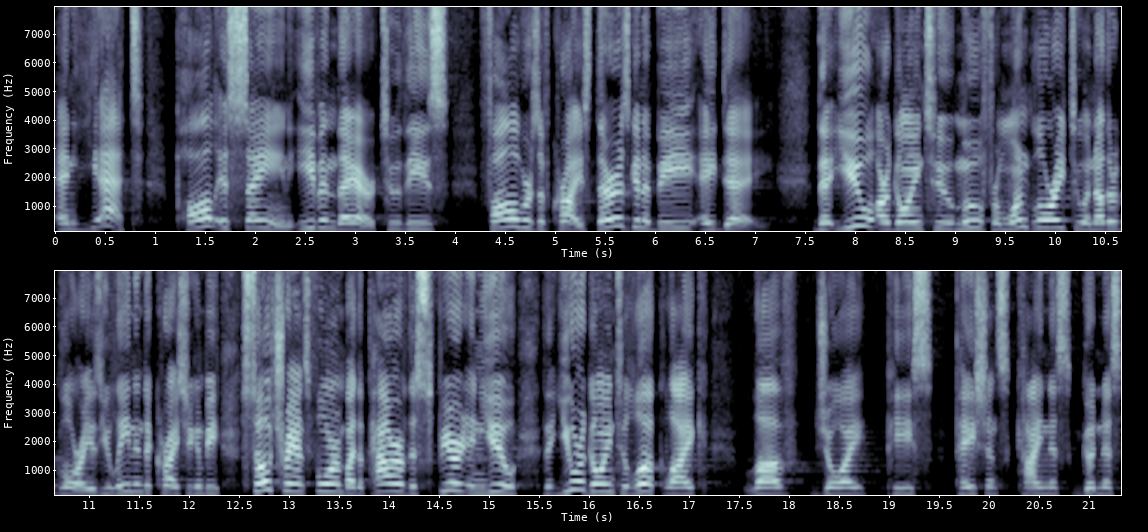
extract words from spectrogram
And yet, Paul is saying, even there, to these followers of Christ, there is going to be a day that you are going to move from one glory to another glory. As you lean into Christ, you're going to be so transformed by the power of the Spirit in you that you are going to look like love, joy, peace, patience, kindness, goodness,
